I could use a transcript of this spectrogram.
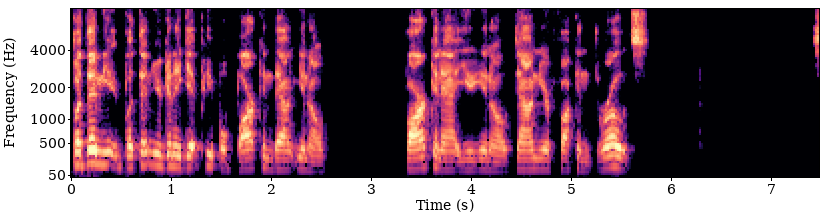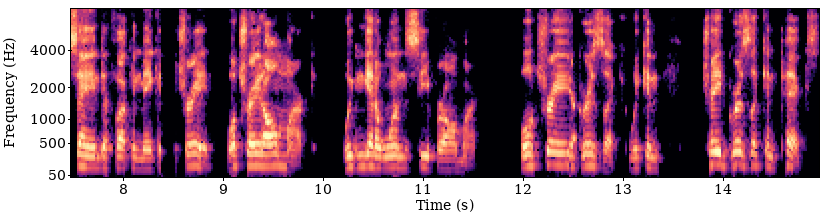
But then you but then you're gonna get people barking down, you know, barking at you, you know, down your fucking throats, saying to fucking make a trade. We'll trade Ullmark. We can get a one C for Ullmark. We'll trade Yep. Grzelcyk. We can trade Grzelcyk and picks.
